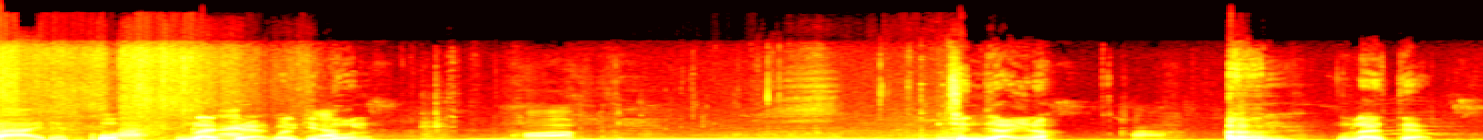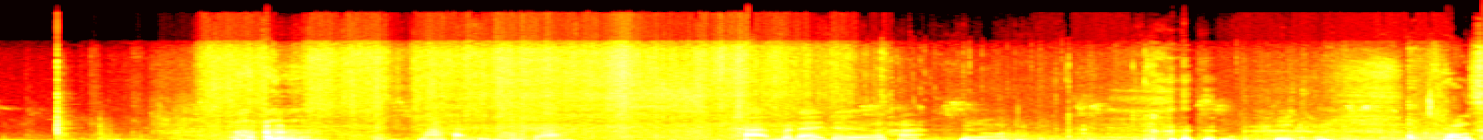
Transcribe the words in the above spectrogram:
ร้ายด้วยโอ้ฟ้าทำลายแตกว่ากินโดน เพราะชิ้นใหญ่เนาะค่ะ ทำลายแตก มากค่ะพี่น้องจ้าขาดบ่ได้เด้อค่ะพี่น้องพริกของแส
